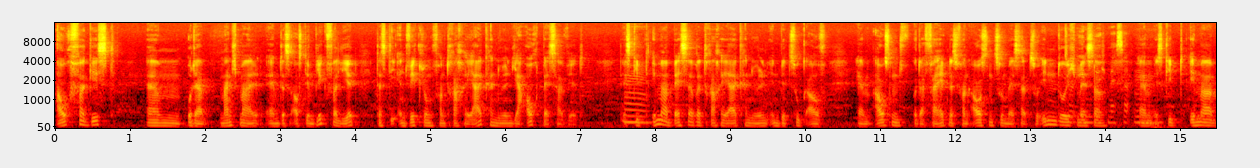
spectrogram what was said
auch vergisst, ähm, oder manchmal ähm, das aus dem Blick verliert, dass die Entwicklung von Trachealkanülen ja auch besser wird. Es mhm. gibt immer bessere Trachealkanülen in Bezug auf ähm, Außen- oder Verhältnis von Außenzumesser zu Innendurchmesser. Zu Innendurchmesser. Ähm, mhm. es gibt immer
